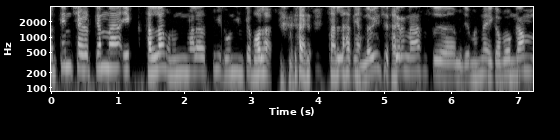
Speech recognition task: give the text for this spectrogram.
पण त्यांच्या त्यांना एक सल्ला म्हणून मला तुम्ही दोन मिनिटं बोला. सल्ला द्या. नवीन शेतकऱ्यांना असं म्हणजे म्हणणं आहे का बाबा काम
